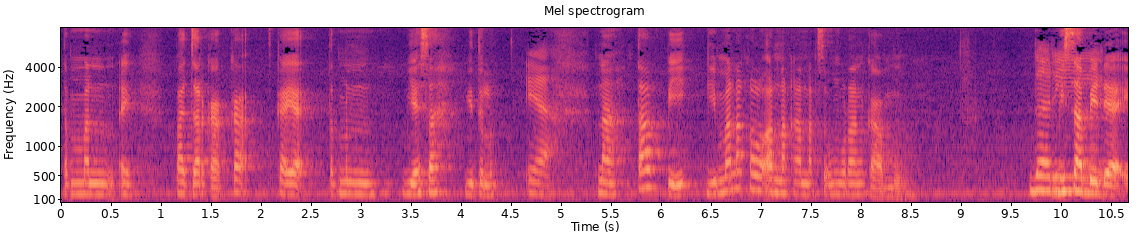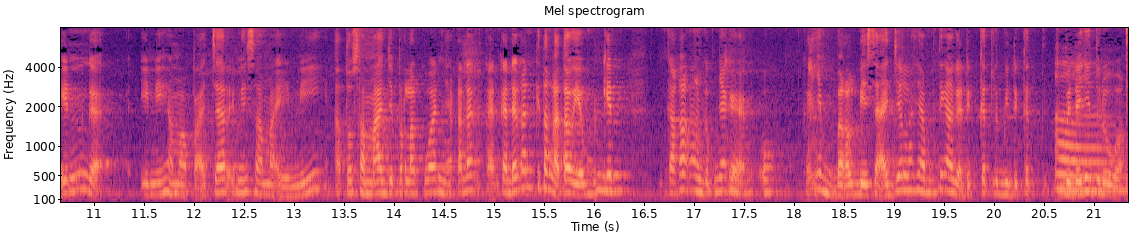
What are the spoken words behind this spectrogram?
Teman eh pacar kakak kayak temen biasa gitu loh. Iya. Nah, tapi gimana kalau anak-anak seumuran kamu? dari bisa bedain nggak ini sama pacar ini sama ini atau sama aja perlakuannya kadang kadang kan kita nggak tahu ya mungkin kakak anggapnya kayak oh kayaknya bakal biasa aja lah yang penting agak deket lebih deket bedanya itu doang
